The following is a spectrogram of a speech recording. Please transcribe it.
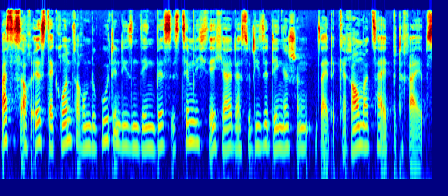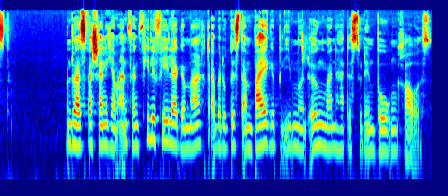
Was es auch ist, der Grund, warum du gut in diesen Dingen bist, ist ziemlich sicher, dass du diese Dinge schon seit geraumer Zeit betreibst. Und du hast wahrscheinlich am Anfang viele Fehler gemacht, aber du bist am Ball geblieben und irgendwann hattest du den Bogen raus.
